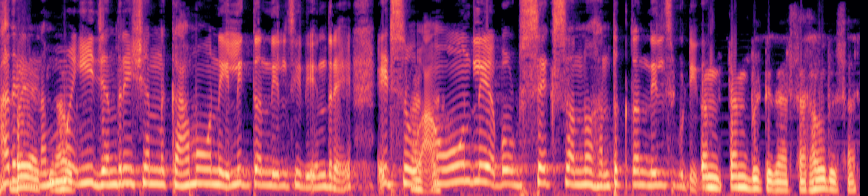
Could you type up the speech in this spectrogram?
ಆದ್ರೆ ನಮ್ಮ ಈ ಜನರೇಷನ್ ಕಾಮವನ್ನು ಎಲ್ಲಿಗೆ ತಂದು ನಿಲ್ಸಿದೆ ಅಂದ್ರೆ ಇಟ್ಸ್ ಓನ್ಲಿ ಅಬೌಟ್ ಸೆಕ್ಸ್ ಅನ್ನೋ ಹಂತಕ್ಕೆ ತಂದು ನಿಲ್ಸ್ಬಿಟ್ಟಿದೆ. ತಂದ್ ತಂದ್ ಬಿಟ್ಟಿದ್ದಾರೆ ಸರ್ ಹೌದು ಸರ್.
